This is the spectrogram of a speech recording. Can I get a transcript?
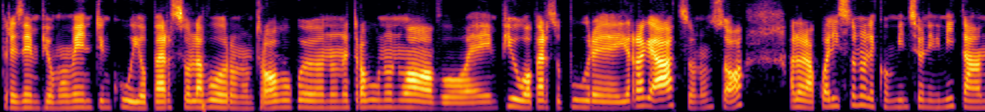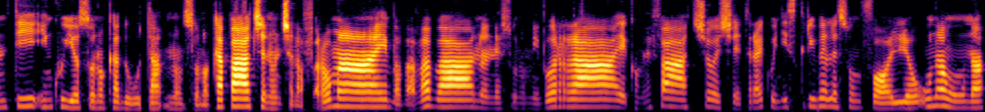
per esempio, un momento in cui ho perso il lavoro, non trovo non ne trovo uno nuovo e in più ho perso pure il ragazzo, non so, allora quali sono le convinzioni limitanti in cui io sono caduta? Non sono capace, non ce la farò mai, va va va va, nessuno mi vorrà e come faccio, eccetera. E quindi scriverle su un foglio una a una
